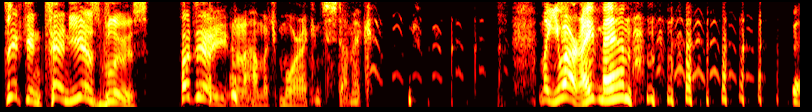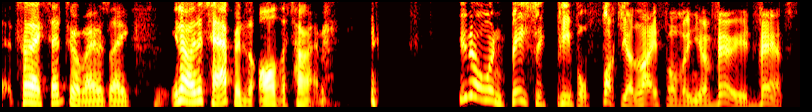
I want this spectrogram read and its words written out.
dick in 10 years blues. How dare you? I don't know how much more I can stomach. I'm like, you all right, man? That's what I said to him. I was like, you know, this happens all the time. You know, when basic people fuck your life over and you're very advanced,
